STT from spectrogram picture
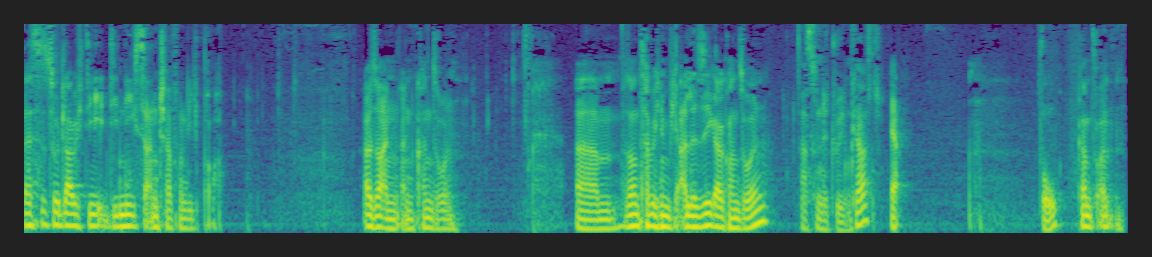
Das ist so, glaube ich, die, die nächste Anschaffung, die ich brauche. Also an, an Konsolen. Ähm, sonst habe ich nämlich alle Sega-Konsolen. Hast du eine Dreamcast? Ja, Wo? ganz unten.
